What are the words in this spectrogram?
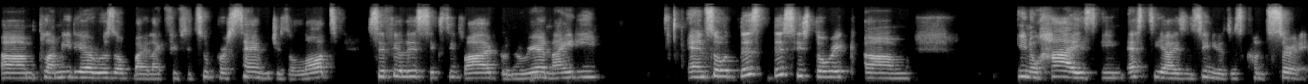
Um, chlamydia rose up by like 52%, which is a lot. Syphilis 65, gonorrhea 90. And so this, this historic, um, you know, highs in STIs in seniors is concerning.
